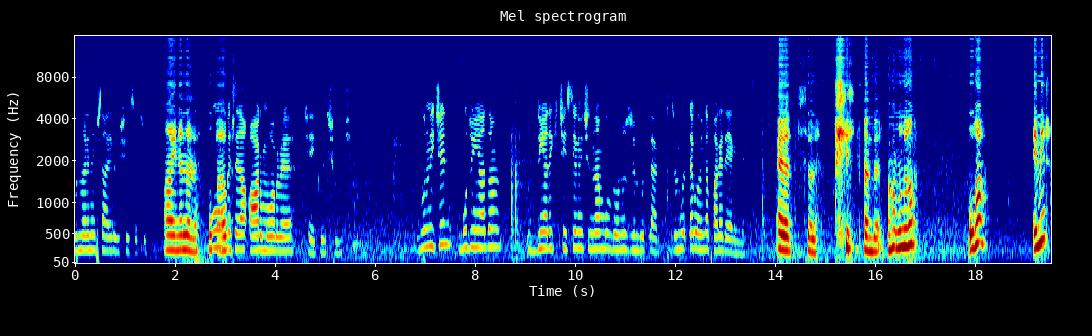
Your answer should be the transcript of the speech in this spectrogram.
bunların hepsi ayrı bir şey satıyor. Aynen öyle. Bu Bunlar- mesela armor ve şey kılıçmış. Bunun için bu dünyadan dünyadaki chestlerin içinden bulduğunuz zümrütler. Zümrütler oyunda para değerinde. Evet söyle. ben de. Aha ne oluyor lan? Oha. Emir.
